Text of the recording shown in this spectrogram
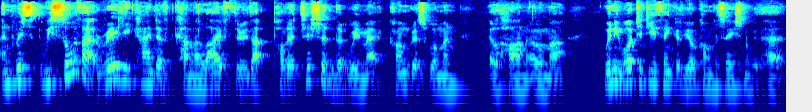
And we, we saw that really kind of come alive through that politician that we met, Congresswoman Ilhan Omar. Winnie, what did you think of your conversation with her?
